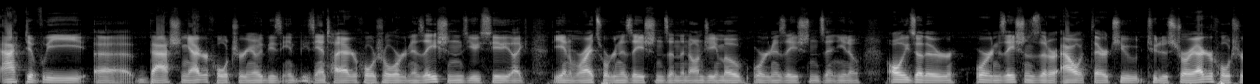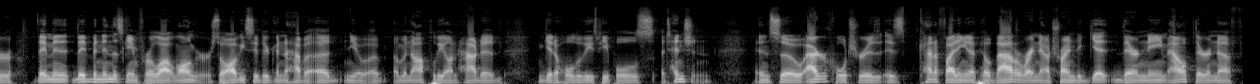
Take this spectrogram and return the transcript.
actively uh, bashing agriculture, you know, these, these anti-agricultural organizations, you see like the animal rights organizations and the non-GMO organizations and, you know, all these other organizations that are out there to, to destroy agriculture, they've been, they've been in this game for a lot longer. So obviously they're going to have a, a, you know, a, a monopoly on how to get a hold of these people's attention. And so agriculture is, is kind of fighting an uphill battle right now, trying to get their name out there enough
